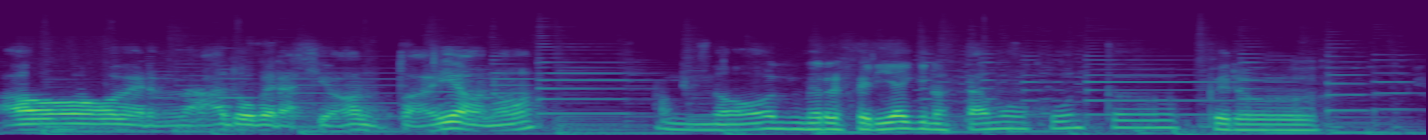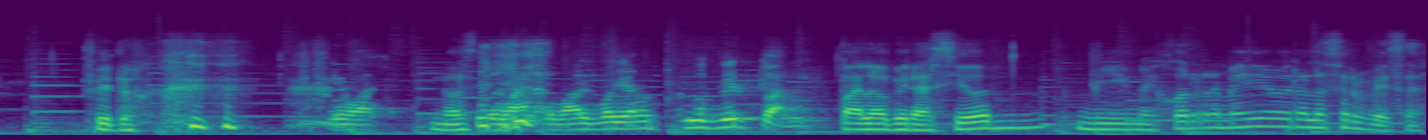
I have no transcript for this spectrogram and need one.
Oh, verdad, tu operación, ¿todavía o no? No, me refería a que no estamos juntos, pero. Pero. Igual, No sé. igual, igual voy a un salud virtual. Para la operación, mi mejor remedio era la cerveza.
